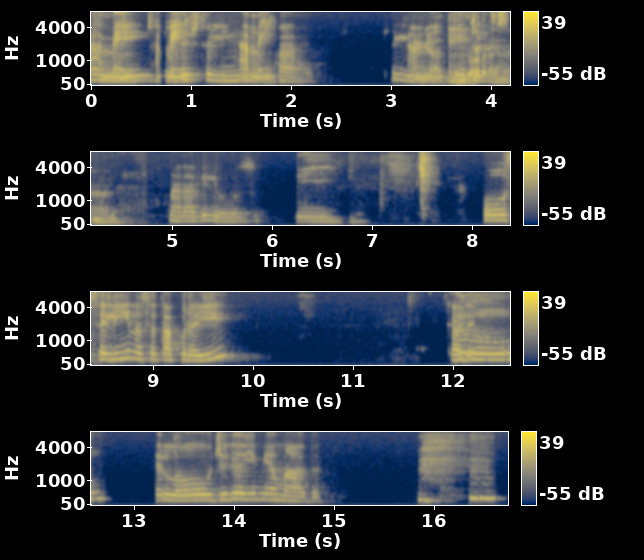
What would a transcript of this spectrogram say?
Amém. Amém. Texto lindo, Amém. Pai. Que lindo. Lindo. Maravilhoso. Ô, Celina, você está por aí? Cadê? Hello. Hello, diga aí, minha amada.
